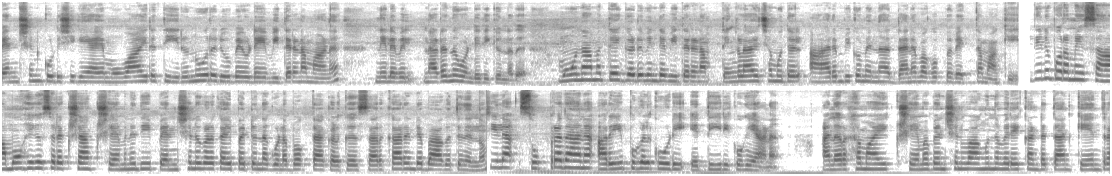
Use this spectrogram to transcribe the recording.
പെൻഷൻ കുടിശ്ശികയായ മൂവായിരത്തി ഇരുന്നൂറ് രൂപയുടെ വിതരണമാണ് നിലവിൽ നടന്നുകൊണ്ടിരിക്കുന്നത്. മൂന്നാമത്തെ ഗഡുവിന്റെ വിതരണം തിങ്കളാഴ്ച മുതൽ ആരംഭിക്കുമെന്ന് ധനവകുപ്പ് വ്യക്തമാക്കി. ഇതിനു പുറമെ സാമൂഹിക സുരക്ഷാ ക്ഷേമനിധി പെൻഷനുകൾ കൈപ്പറ്റുന്ന ഗുണഭോക്താക്കൾക്ക് സർക്കാരിന്റെ ഭാഗത്തു നിന്നും ചില സുപ്രധാന അറിയിപ്പുകൾ കൂടി എത്തിയിരിക്കുകയാണ്. അനർഹമായി ക്ഷേമ പെൻഷൻ വാങ്ങുന്നവരെ കണ്ടെത്താൻ കേന്ദ്ര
